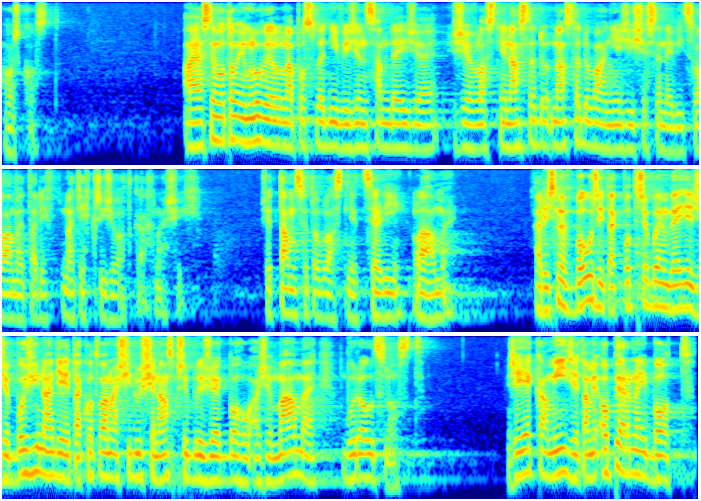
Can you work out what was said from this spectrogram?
hořkost. A já jsem o tom i mluvil na poslední Vision Sunday, že, že vlastně následování Ježíše se nejvíc láme tady na těch křižovatkách našich. Že tam se to vlastně celý láme. A když jsme v bouři, tak potřebujeme vědět, že boží naděje, ta kotva naší duše nás přibližuje k Bohu a že máme budoucnost. Že je kam jít, že tam je opěrný bod,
